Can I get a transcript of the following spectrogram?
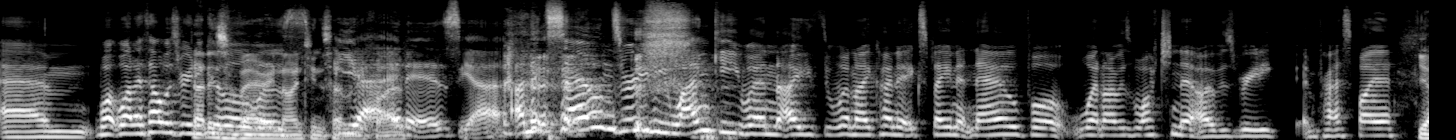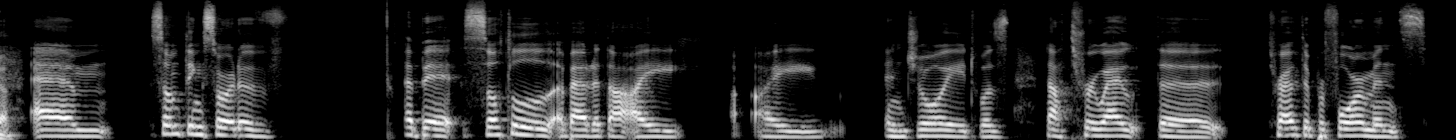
Um, what what I thought was really That is cool very was 1975. Yeah, it is. Yeah, and it sounds really wanky when I when I kind of explain it now, but when I was watching it, I was really impressed by it. Yeah. Um, something sort of a bit subtle about it that I I enjoyed was that throughout the throughout the performance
